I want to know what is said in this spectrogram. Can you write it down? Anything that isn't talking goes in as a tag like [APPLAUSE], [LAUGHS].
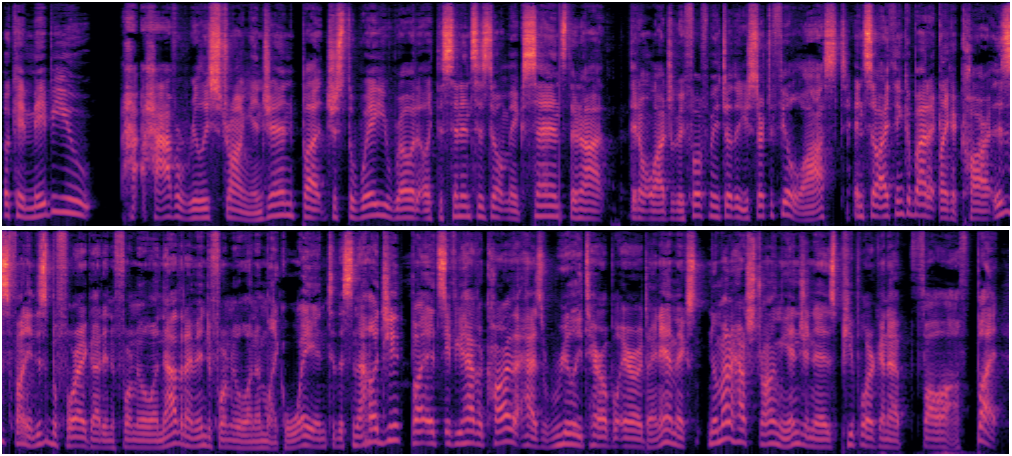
okay, maybe you ha- have a really strong engine, but just the way you wrote it, like the sentences don't make sense. They're not they don't logically flow from each other. You start to feel lost. And so I think about it like a car. This is funny. This is before I got into Formula One. Now that I'm into Formula One, I'm like way into this [LAUGHS] analogy. But it's if you have a car that has really terrible aerodynamics, no matter how strong the engine is, people are going to fall off. But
